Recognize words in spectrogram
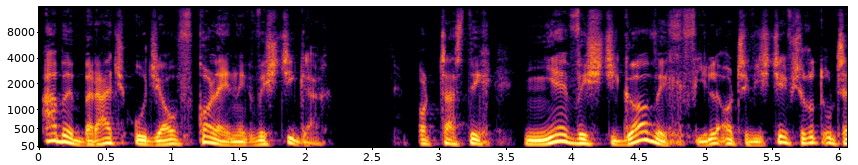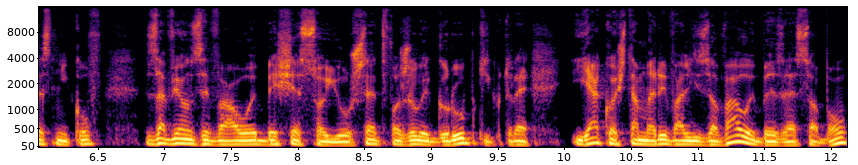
aby brać udział w kolejnych wyścigach. Podczas tych niewyścigowych chwil, oczywiście, wśród uczestników zawiązywałyby się sojusze, tworzyły grupki, które jakoś tam rywalizowałyby ze sobą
